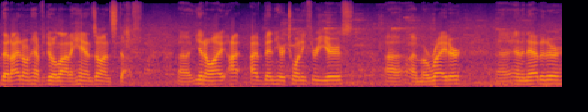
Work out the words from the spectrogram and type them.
that I don't have to do a lot of hands on stuff. Uh, you know, I, I, I've been here 23 years. Uh, I'm a writer uh, and an editor.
